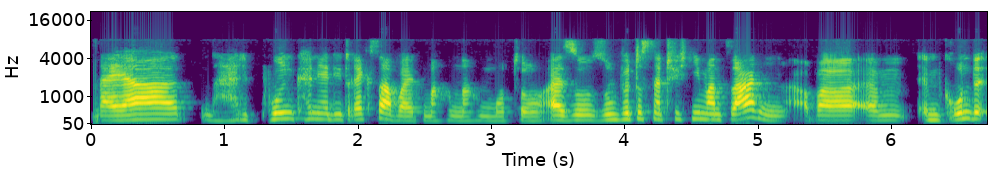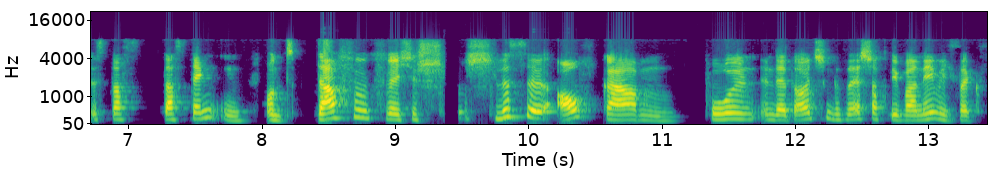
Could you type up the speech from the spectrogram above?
naja, naja, die Polen können ja die Drecksarbeit machen nach dem Motto. Also so wird es natürlich niemand sagen, aber ähm, im Grunde ist das das Denken. Und dafür, welche Sch Schlüsselaufgaben Polen in der deutschen Gesellschaft übernehmen, ich sag,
